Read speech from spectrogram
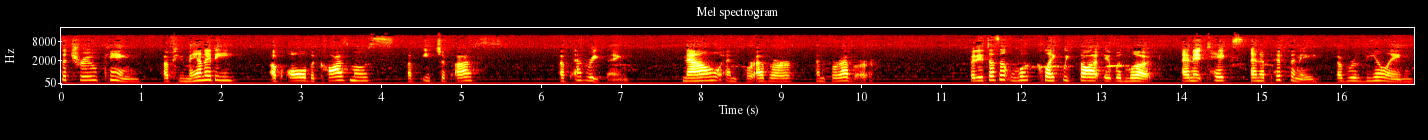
the true King of humanity, of all the cosmos, of each of us, of everything, now and forever and forever. But it doesn't look like we thought it would look. And it takes an epiphany of revealing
